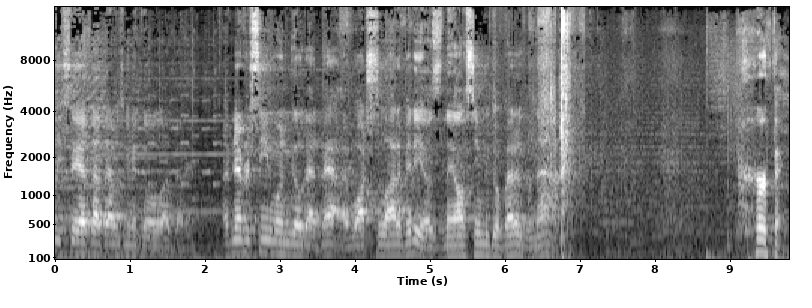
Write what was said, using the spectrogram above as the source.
honestly say I thought that was gonna go a lot better. I've never seen one go that bad. I've watched a lot of videos and they all seem to go better than that. Perfect.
